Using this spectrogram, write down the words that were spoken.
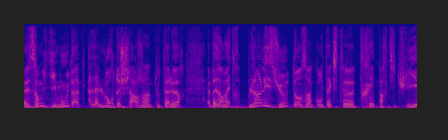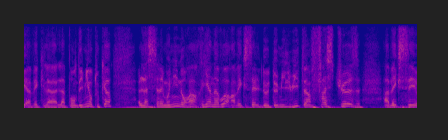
Euh, Zhang Yimou à la lourde charge hein, tout à l'heure eh ben, d'en mettre plein les yeux dans un contexte euh, très particulier avec la, la pandémie. En tout cas la cérémonie n'aura rien à voir avec celle de 2008, hein, fastueuse, avec ses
